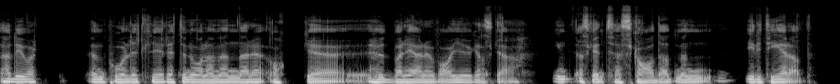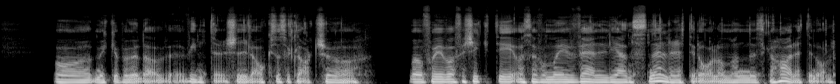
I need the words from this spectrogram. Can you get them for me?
hade ju varit en pålitlig retinolanvändare och eh, hudbarriären var ju ganska, jag ska inte säga skadad, men irriterad. Och mycket på grund av vinterkyla också såklart. Så man får ju vara försiktig och sen får man ju välja en snäll retinol om man nu ska ha retinol.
